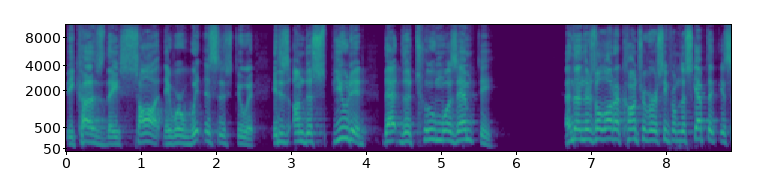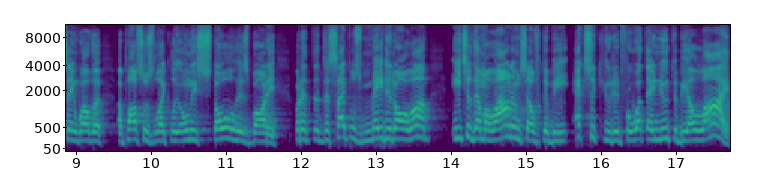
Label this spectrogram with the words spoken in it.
because they saw it. They were witnesses to it. It is undisputed that the tomb was empty. And then there's a lot of controversy from the skeptic saying, well, the apostles likely only stole his body. But if the disciples made it all up, each of them allowed himself to be executed for what they knew to be a lie.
